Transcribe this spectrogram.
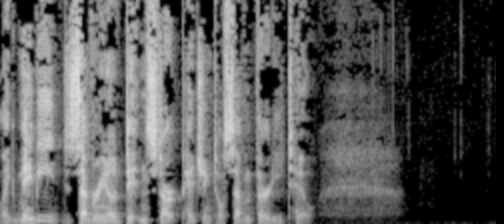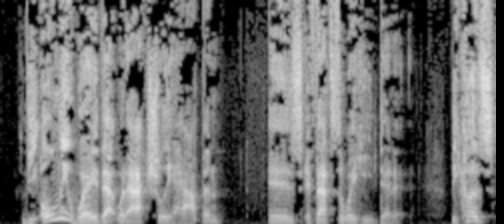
Like maybe Severino didn't start pitching till 732 the only way that would actually happen is if that's the way he did it. Because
